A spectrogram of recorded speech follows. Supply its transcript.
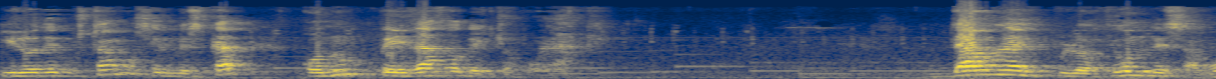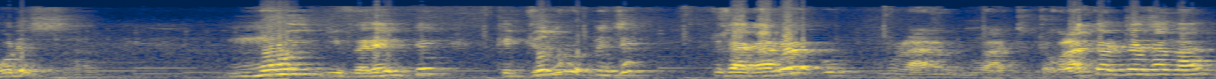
y lo degustamos el mezcal con un pedazo de chocolate. Da una explosión de sabores muy diferente que yo no lo pensé. Pues agarré el chocolate artesanal,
